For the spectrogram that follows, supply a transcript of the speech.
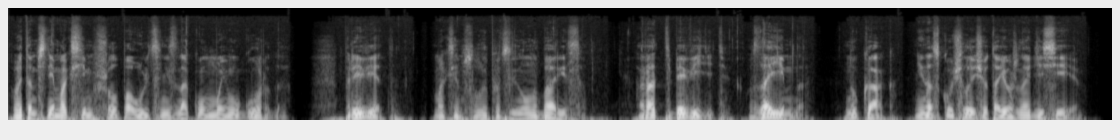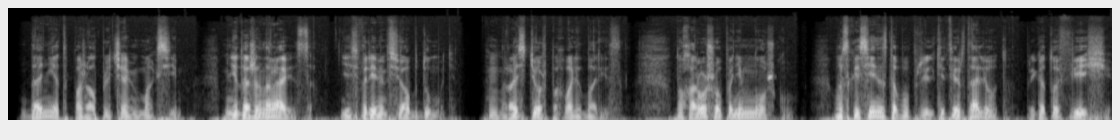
В этом сне Максим шел по улице незнакомого ему города. «Привет», — Максим с улыбкой взглянул на Бориса. «Рад тебя видеть. Взаимно. Ну как, не наскучила еще таежная Одиссея? Да нет, пожал плечами Максим. Мне даже нравится. Есть время все обдумать. Хм, растешь, похвалил Борис. Но хорошего понемножку. В воскресенье с тобой прилетит вертолет. Приготовь вещи.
